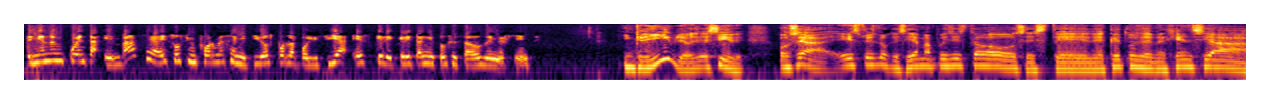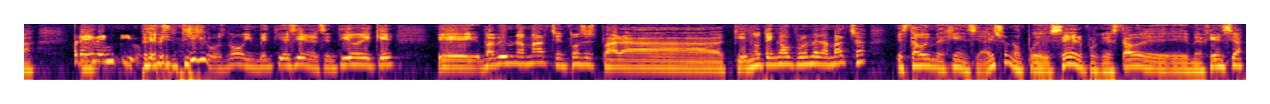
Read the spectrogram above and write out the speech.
teniendo en cuenta, en base a esos informes emitidos por la policía, es que decretan estos estados de emergencia. Increíble, es decir, o sea, esto es lo que se llama pues estos este decretos de emergencia preventivos. Preventivos, ¿no? Inventivos, es decir, en el sentido de que eh, va a haber una marcha, entonces para que no tengamos problema de la marcha, estado de emergencia. Eso no puede ser, porque el estado de emergencia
